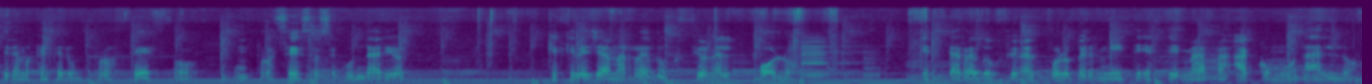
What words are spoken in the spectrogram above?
Tenemos que hacer un proceso, un proceso secundario, que se le llama reducción al polo. Esta reducción al polo permite este mapa acomodarlo,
